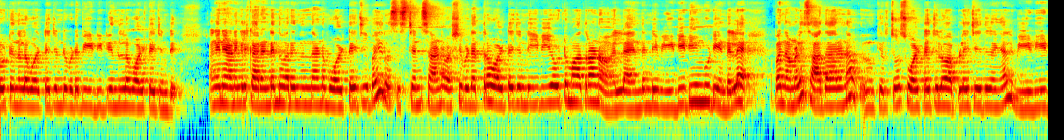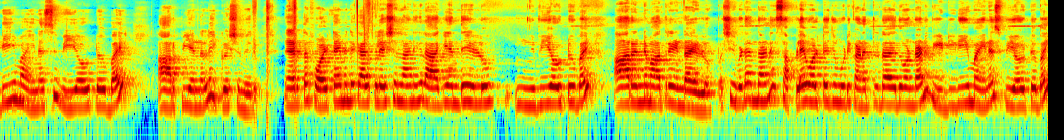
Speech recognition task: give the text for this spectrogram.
ഔട്ട് എന്നുള്ള വോൾട്ടേജ് ഉണ്ട് ഇവിടെ വി ഡി ടി എന്നുള്ള വോൾട്ടേജ് ഉണ്ട്. അങ്ങനെയാണെങ്കിൽ കറണ്ട് എന്ന് പറയുന്നത് എന്താണ്? വോൾട്ടേജ് ബൈ റെസിസ്റ്റൻസ് ആണ്. പക്ഷേ ഇവിടെ എത്ര വോൾട്ടേജ് ഉണ്ട്? ഈ വി ഔട്ട് മാത്രമാണോ? അല്ല എന്തുണ്ട്? വി ഡി ഡിയും കൂടി ഉണ്ട് അല്ലേ? അപ്പോൾ നമ്മൾ സാധാരണ കിർച്ചോസ് വോൾട്ടേജിലോ അപ്ലൈ ചെയ്ത് കഴിഞ്ഞാൽ V D D minus V out by R P എന്നുള്ള ഇക്വേഷൻ വരും. നേരത്തെ ഫോൾ ടൈമിന്റെ കാൽക്കുലേഷനിലാണെങ്കിൽ ആകെ എന്തേ ഉള്ളൂ? V out by R N മാത്രമേ ഉണ്ടായുള്ളൂ. പക്ഷേ ഇവിടെ എന്താണ്? സപ്ലൈ വോൾട്ടേജും കൂടി കണക്റ്റഡ് ആയതുകൊണ്ടാണ് V D D minus V out by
